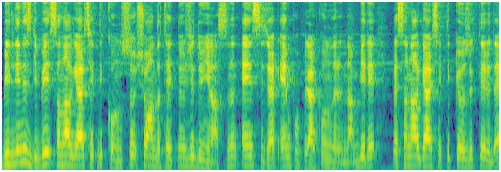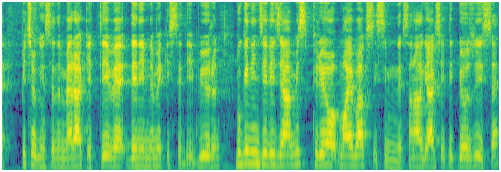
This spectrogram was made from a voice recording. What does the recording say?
Bildiğiniz gibi sanal gerçeklik konusu şu anda teknoloji dünyasının en sıcak, en popüler konularından biri ve sanal gerçeklik gözlükleri de birçok insanın merak ettiği ve deneyimlemek istediği bir ürün. Bugün inceleyeceğimiz Prio MyBox isimli sanal gerçeklik gözlüğü ise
